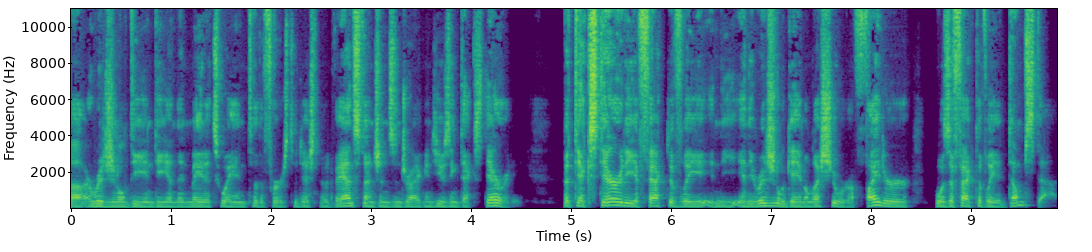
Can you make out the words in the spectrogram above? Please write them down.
uh, original D and D, and then made its way into the first edition of Advanced Dungeons and Dragons using dexterity. But dexterity, effectively in the in the original game, unless you were a fighter, was effectively a dump stat,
